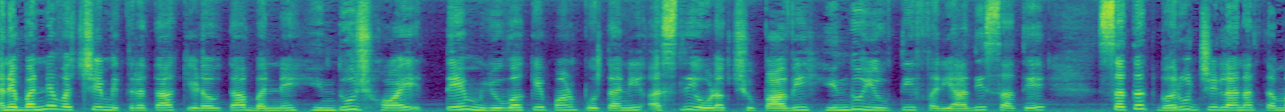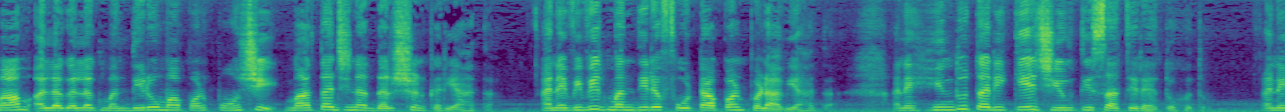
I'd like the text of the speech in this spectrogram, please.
અને બંને વચ્ચે મિત્રતા કેળવતા બંને હિન્દુ જ હોય તેમ યુવકે પણ પોતાની અસલી ઓળખ છુપાવી હિન્દુ યુવતી ફરિયાદી સાથે સતત ભરૂચ જિલ્લાના તમામ અલગ અલગ મંદિરોમાં પણ પહોંચી માતાજીના દર્શન કર્યા હતા અને વિવિધ મંદિરે ફોટા પણ પડાવ્યા હતા અને હિન્દુ તરીકે જ યુવતી સાથે રહેતો હતો. અને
